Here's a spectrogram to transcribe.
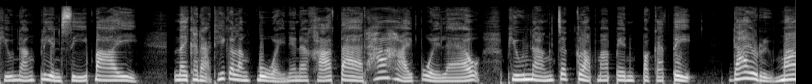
ผิวหนังเปลี่ยนสีไป ในขณะที่กำลังป่วยเนี่ยนะคะ แต่ถ้าหายป่วยแล้ว ผิวหนังจะกลับมาเป็นปกติได้หรือไม่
